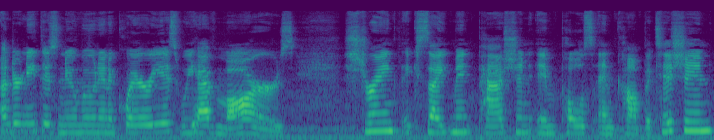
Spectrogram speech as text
Underneath this new moon in Aquarius, we have Mars. Strength, excitement, passion, impulse, and competition.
